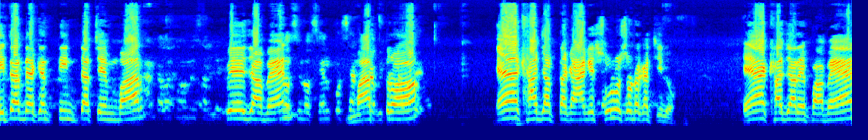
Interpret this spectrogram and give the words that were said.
এটা দেখেন তিনটা চেম্বার পেয়ে যাবেন। মাত্র এক হাজার টাকা। আগে ষোলোশো টাকা ছিল। এক হাজারে পাবেন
